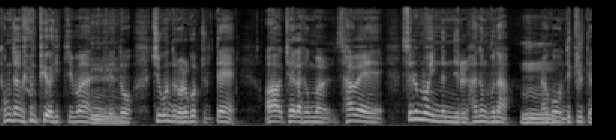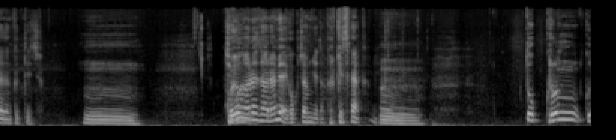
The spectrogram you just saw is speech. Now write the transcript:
통장은 비어 있지만, 음. 그래도 직원들 월급 줄 때, 아, 제가 정말 사회에 쓸모 있는 일을 하는구나, 음. 라고 느낄 때는 그때죠. 음. 고용하는 사람이 애국자입니다. 그렇게 생각합니다. 음. 또 그런 그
